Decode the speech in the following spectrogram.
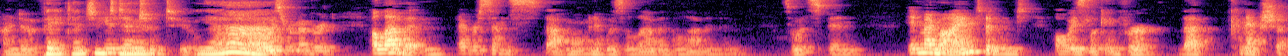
kind of Pay attention pay to. attention to. Yeah. I always remembered 11. Ever since that moment, it was 11, 11. And so it's been in my mind and always looking for that connection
